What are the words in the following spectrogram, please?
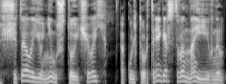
считал ее неустойчивой, а культуртрегерство наивным.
